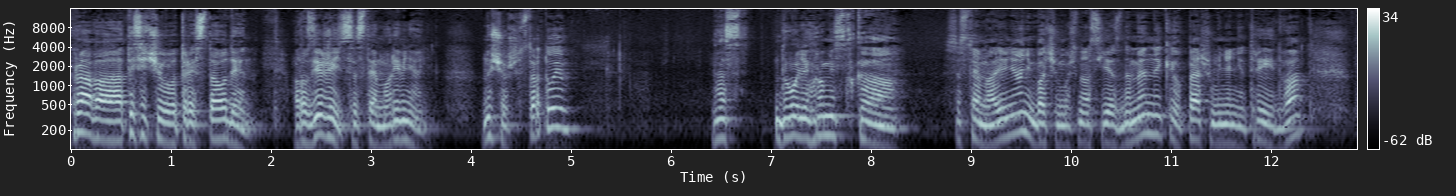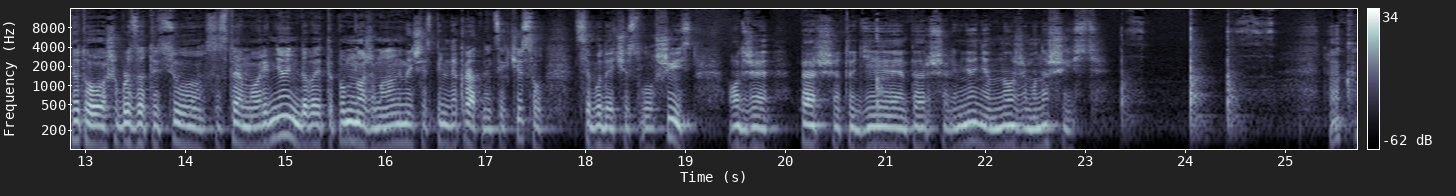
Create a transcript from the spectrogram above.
Вправа 1301. Розв'яжіть систему рівнянь. Ну що ж, стартуємо. У нас доволі громістка система рівнянь. Бачимо, що у нас є знаменники. В першому рівнянні 3 і 2. Для того, щоб роздати цю систему рівнянь, давайте помножимо на найменше спільне кратне цих чисел. Це буде число 6. Отже, перше тоді перше рівняння множимо на 6. Так.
